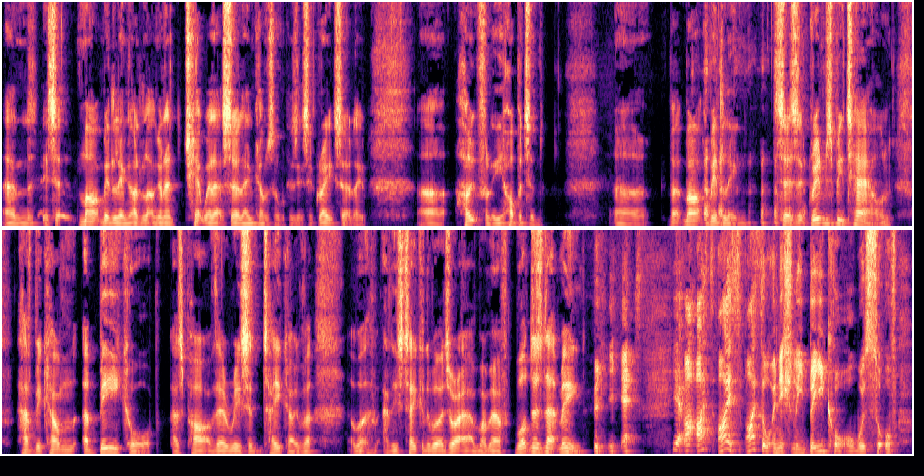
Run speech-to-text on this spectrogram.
and it's a, Mark Middling. I'm, I'm going to check where that surname comes from because it's a great surname. Uh, hopefully, Hobbiton. Uh, but Mark Middling says that Grimsby Town have become a B Corp as part of their recent takeover. And he's taken the words right out of my mouth. What does that mean? yes. Yeah, I, I, I thought initially B Corp was sort of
